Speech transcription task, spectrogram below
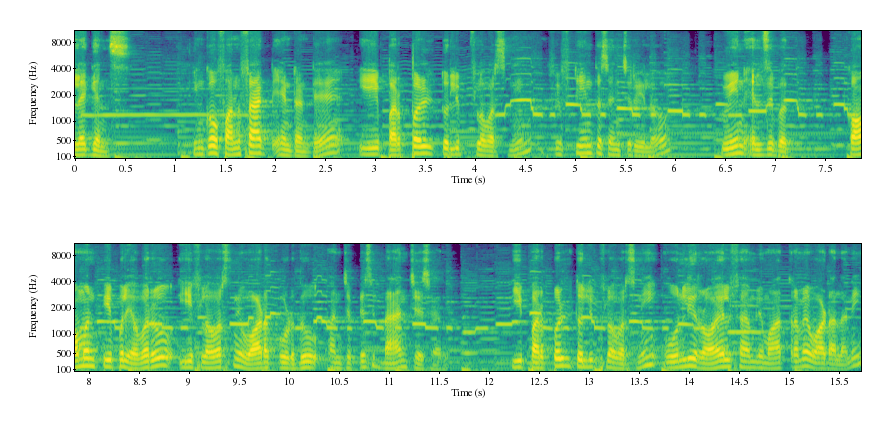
ఎలగెన్స్. ఇంకో ఫన్ ఫ్యాక్ట్ ఏంటంటే ఈ పర్పుల్ టులిప్ ఫ్లవర్స్ని ఫిఫ్టీన్త్ సెంచరీలో క్వీన్ ఎలిజబెత్ కామన్ పీపుల్ ఎవరు ఈ ఫ్లవర్స్ని వాడకూడదు అని చెప్పేసి బ్యాన్ చేశారు. ఈ పర్పుల్ టులిప్ ఫ్లవర్స్ని ఓన్లీ రాయల్ ఫ్యామిలీ మాత్రమే వాడాలని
